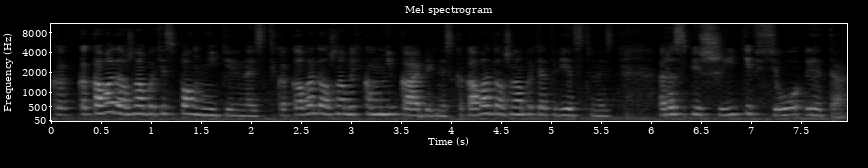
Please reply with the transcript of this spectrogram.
какова должна быть исполнительность, какова должна быть коммуникабельность, какова должна быть ответственность. Распишите все это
